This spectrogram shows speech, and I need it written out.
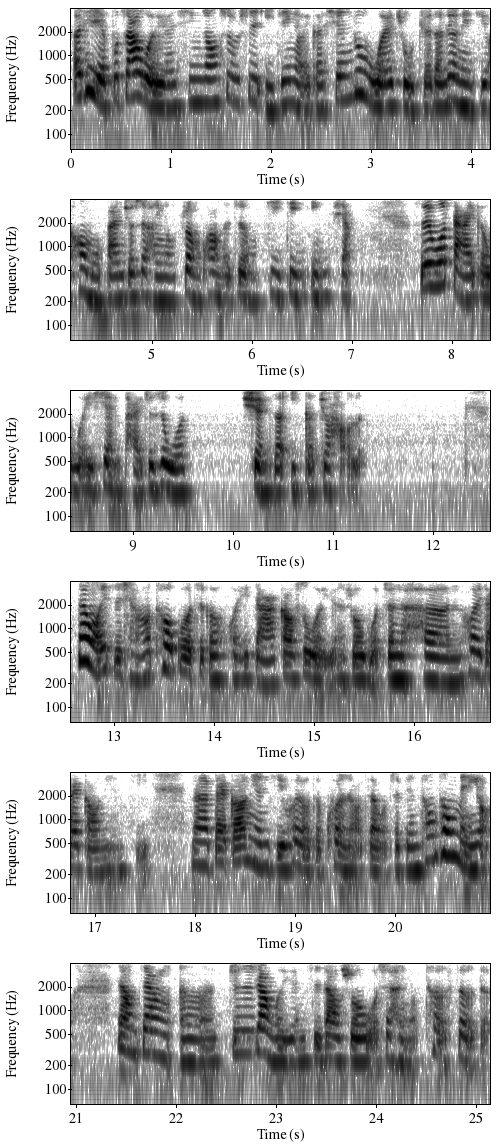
而且也不知道委员心中是不是已经有一个先入为主，觉得六年级后母班就是很有状况的这种既定印象。所以我打一个危险牌，就是我选择一个就好了。但我一直想要透过这个回答告诉委员说，我真的很会带高年级。那带高年级会有的困扰，在我这边通通没有。让这样，嗯，就是让委员知道说我是很有特色的。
